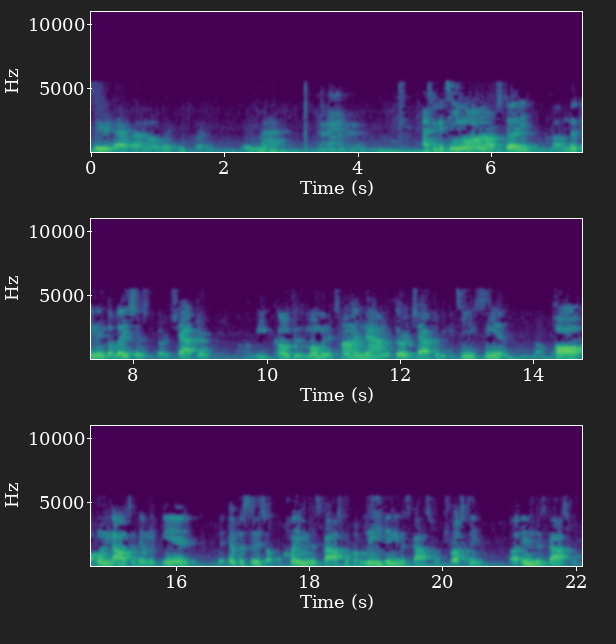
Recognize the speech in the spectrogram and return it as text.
Spirit, have thine own way, we pray. Amen. As we continue on our study, um, looking in Galatians, third chapter, we've come to this moment in time now in the third chapter. We continue seeing um, Paul pointing out to them again the emphasis of proclaiming this gospel, believing in this gospel, trusting uh, in this gospel.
